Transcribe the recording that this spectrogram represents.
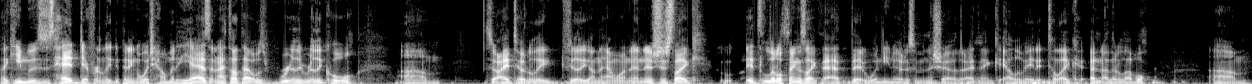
Like he moves his head differently depending on which helmet he has, and I thought that was really really cool. Um, so I totally feel you on that one, and it's just like it's little things like that that when you notice them in the show that I think elevate it to like another level. Um,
